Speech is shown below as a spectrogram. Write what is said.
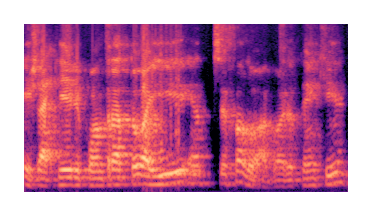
já que ele contratou, aí é o que você falou, agora eu tenho que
